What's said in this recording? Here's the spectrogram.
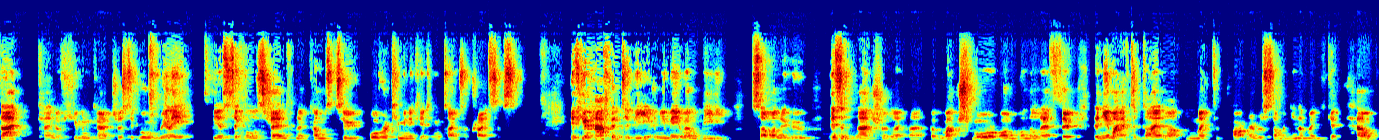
that kind of human characteristic will really be a signal of strength when it comes to over communicating in times of crisis. If you happen to be, and you may well be, someone who isn't naturally like that, but much more on, on the left there, then you might have to dial up. You might have to partner with someone. You know, might get help.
